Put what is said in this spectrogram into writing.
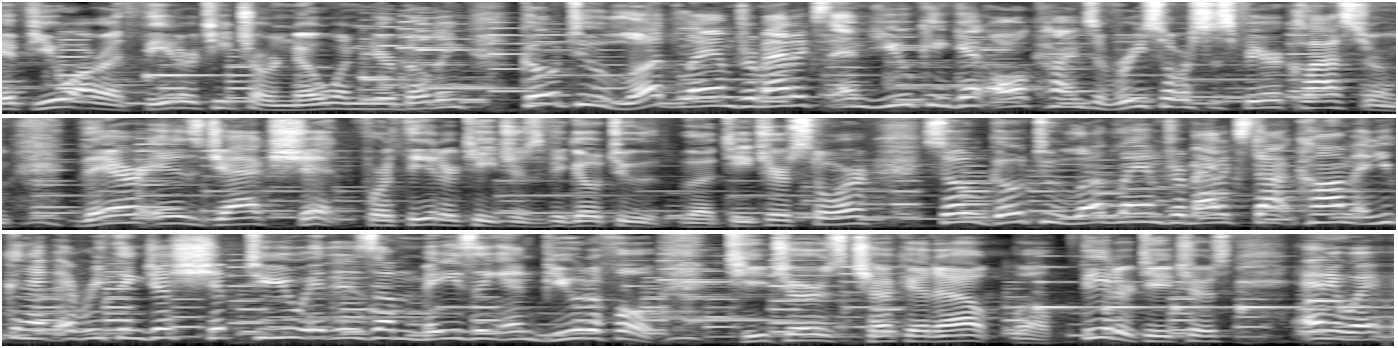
If you are a theater teacher or know one in your building, go to Ludlam Dramatics and you can get all kinds of resources for your classroom. There is jack shit for theater teachers if you go to the teacher store. So go to ludlamdramatics.com and you can have everything just shipped to you. It is amazing and beautiful. Teachers, check it out. Well, theater teachers. Anyway,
